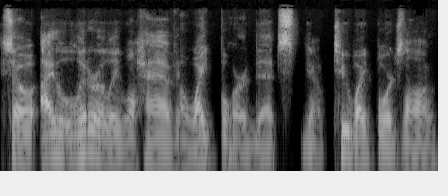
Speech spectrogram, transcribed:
so i literally will have a whiteboard that's you know two whiteboards long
